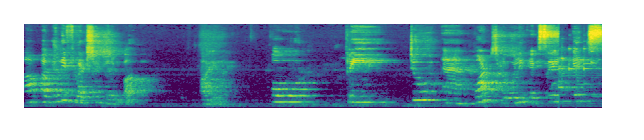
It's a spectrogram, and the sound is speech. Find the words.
ആ പകുതി ഫ്ലക്ഷൻ വരുമ്പോൾ five four, three, two, and one. Slowly exhale. Exhale,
